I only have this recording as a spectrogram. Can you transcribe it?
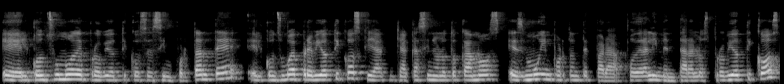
El consumo de probióticos es importante. El consumo de prebióticos, que ya, ya casi no lo tocamos, es muy importante para poder alimentar a los probióticos.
